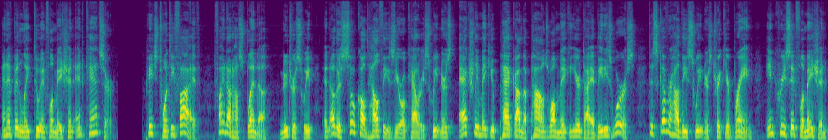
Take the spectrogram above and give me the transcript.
and have been linked to inflammation and cancer. Page 25. Find out how Splenda, NutraSweet, and other so called healthy zero calorie sweeteners actually make you pack on the pounds while making your diabetes worse. Discover how these sweeteners trick your brain, increase inflammation,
